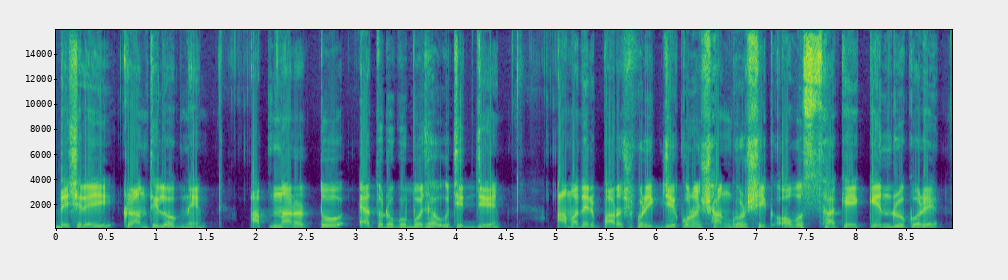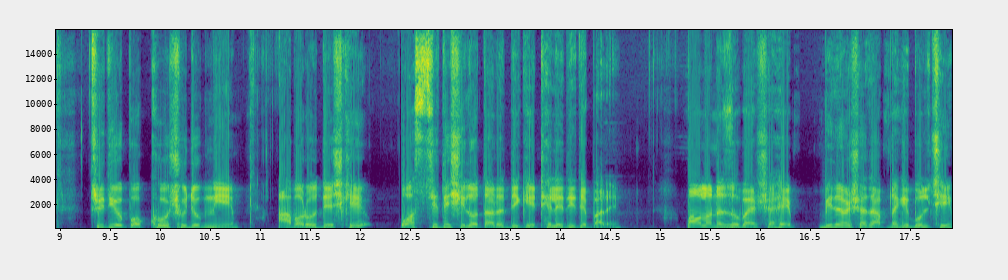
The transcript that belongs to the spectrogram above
দেশের এই ক্রান্তি লগ্নে আপনার তো এতটুকু বোঝা উচিত যে, আমাদের পারস্পরিক যে কোনো সাংঘর্ষিক অবস্থাকে কেন্দ্র করে তৃতীয় পক্ষ সুযোগ নিয়ে আবারও দেশকে অস্থিতিশীলতার দিকে ঠেলে দিতে পারে। মাওলানা জুবাইর সাহেব, বিনয়ের সাথে আপনাকে বলছি,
